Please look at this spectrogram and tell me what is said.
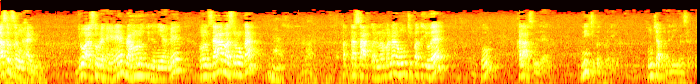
असुर संहारी जो असुर हैं ब्राह्मणों की दुनिया में, उन सब असुरों का पत्ता साफ़ करना माना, ऊंच पद जो है, वो खलास हो जाएगा। नीच पद बनेगा। ऊँचा पद नहीं बन सकता।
